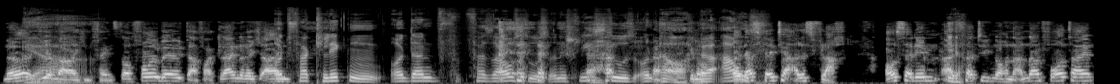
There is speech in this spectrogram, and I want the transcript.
Ne, ja. Hier mache ich ein Fenster Vollbild, da verkleinere ich ein. Und verklicken und dann versaust du es und dann schließt ja, du es und ja, oh, genau. hör auf. Das fällt ja alles flach. Außerdem hat es natürlich noch einen anderen Vorteil,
